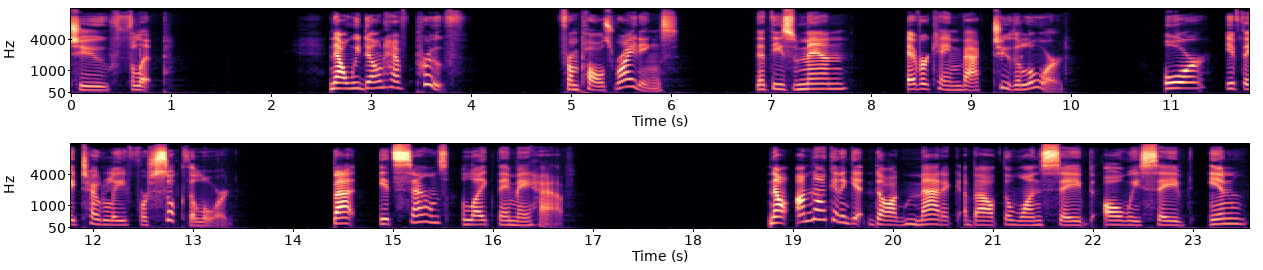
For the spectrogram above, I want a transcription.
to flip. Now, we don't have proof from Paul's writings that these men ever came back to the Lord, or if they totally forsook the Lord. But it sounds like they may have. Now, I'm not going to get dogmatic about the once saved, always saved in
